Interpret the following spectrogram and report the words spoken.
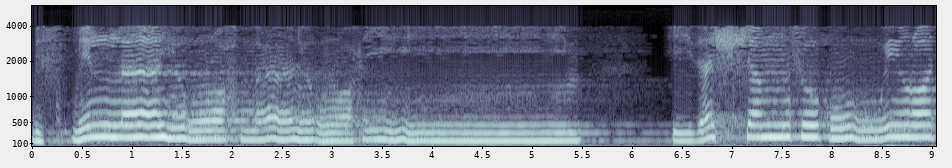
بسم الله الرحمن الرحيم. إذا الشمس كورت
